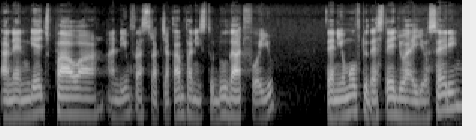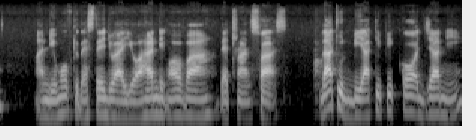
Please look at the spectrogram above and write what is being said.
and engage power and infrastructure companies to do that for you. Then you move to the stage where you're selling and you move to the stage where you are handing over the transfers. That would be a typical journey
